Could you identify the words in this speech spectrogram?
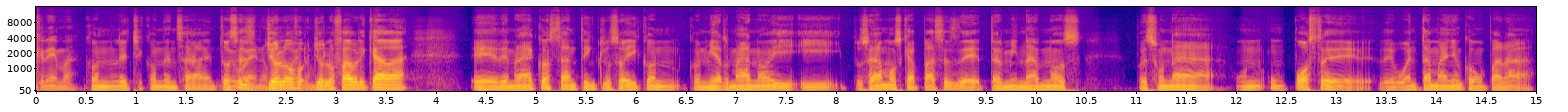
crema. Con leche condensada. Entonces yo, lo, yo lo fabricaba eh, de manera constante, incluso ahí con, mi hermano, y, pues éramos capaces de terminarnos pues una, un, postre de, buen tamaño como para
